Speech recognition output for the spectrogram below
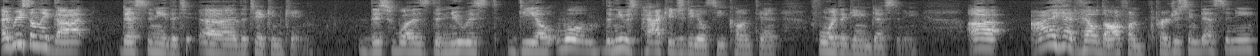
I recently got Destiny: The uh, The Taken King. This was the newest deal, well, the newest package DLC content for the game Destiny. Uh, I had held off on purchasing Destiny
